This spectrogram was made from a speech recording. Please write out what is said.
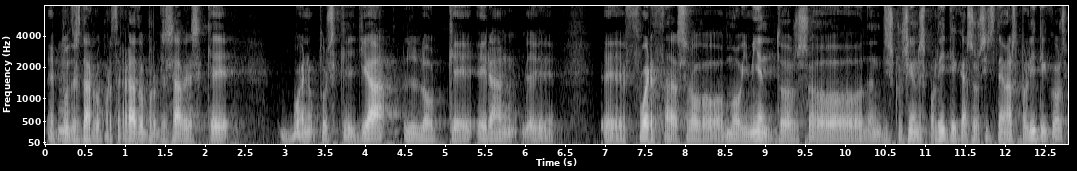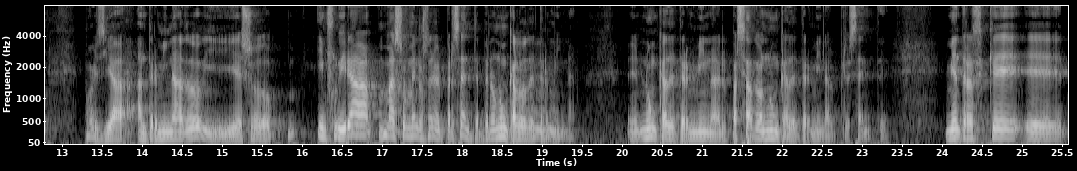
eh, mm. puedes darlo por cerrado porque sabes que, bueno, pues que ya lo que eran... Eh, eh, fuerzas o movimientos o discusiones políticas o sistemas políticos, pues ya han terminado y eso influirá más o menos en el presente, pero nunca lo determina. Eh, nunca determina el pasado, nunca determina el presente. Mientras que eh,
